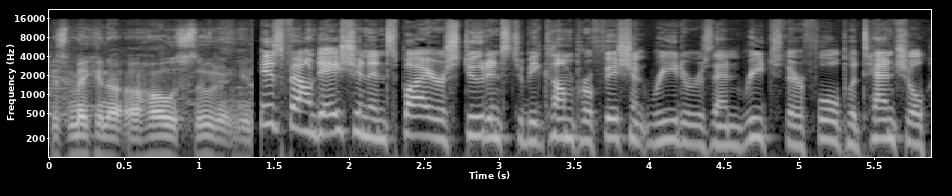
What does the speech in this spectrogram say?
just making a, a whole student. You know. His foundation inspires students to become proficient readers and reach their full potential,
